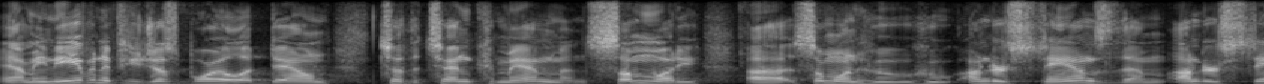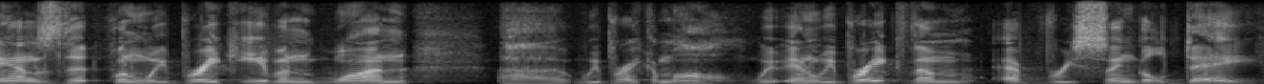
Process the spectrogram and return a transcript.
I mean, even if you just boil it down to the Ten Commandments, somebody, uh, someone who, who understands them understands that when we break even one, uh, we break them all. We, and we break them every single day.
